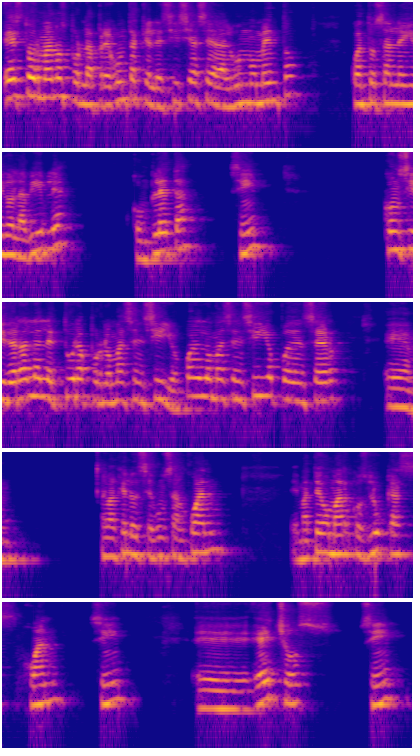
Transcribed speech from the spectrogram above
Esto, hermanos, por la pregunta que les hice hace algún momento, ¿cuántos han leído la Biblia? completa, ¿sí? Considerar la lectura por lo más sencillo. ¿Cuál es lo más sencillo? Pueden ser eh, Evangelio de según San Juan, eh, Mateo, Marcos, Lucas, Juan, ¿sí? Eh, Hechos, ¿sí?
